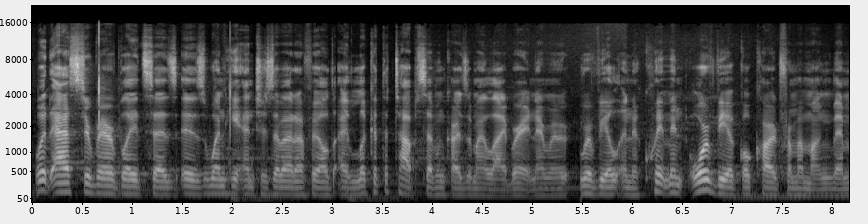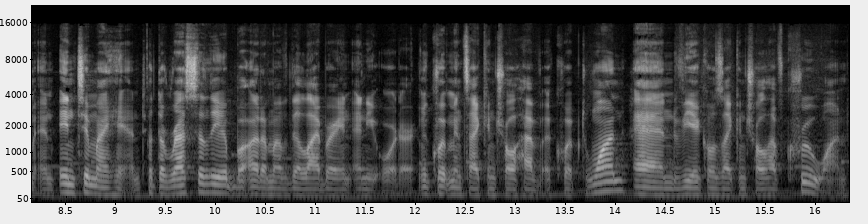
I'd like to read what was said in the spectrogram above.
What Aster, Bear of Blades says is when he enters the battlefield, I look at the top seven cards of my library and I re- reveal an equipment or vehicle card from among them and into my hand. Put the rest of the bottom of the library in any order. Equipments I control have equipped one, and vehicles I control have crew one.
